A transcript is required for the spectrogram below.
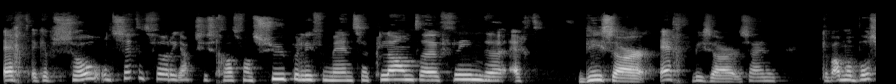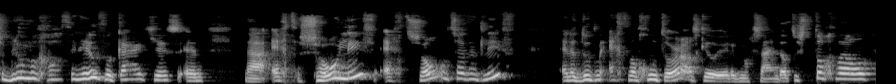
echt. Ik heb zo ontzettend veel reacties gehad van super lieve mensen, klanten, vrienden. Echt bizar, echt bizar. Zijn, ik heb allemaal bossen bloemen gehad en heel veel kaartjes. En nou, echt zo lief, echt zo ontzettend lief. En dat doet me echt wel goed hoor, als ik heel eerlijk mag zijn. Dat is toch wel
